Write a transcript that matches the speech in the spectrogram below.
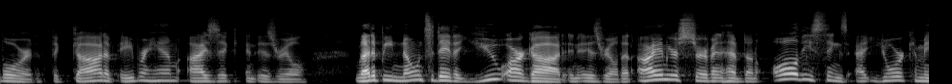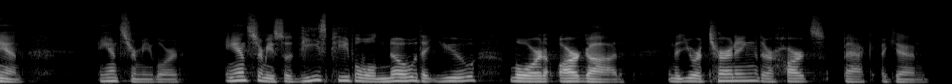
Lord, the God of Abraham, Isaac, and Israel, let it be known today that you are God in Israel, that I am your servant and have done all these things at your command. Answer me, Lord. Answer me so these people will know that you, Lord, are God, and that you are turning their hearts back again.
